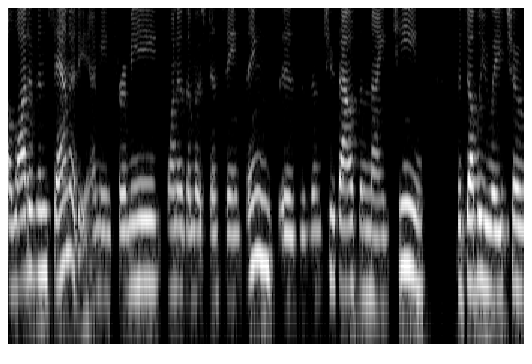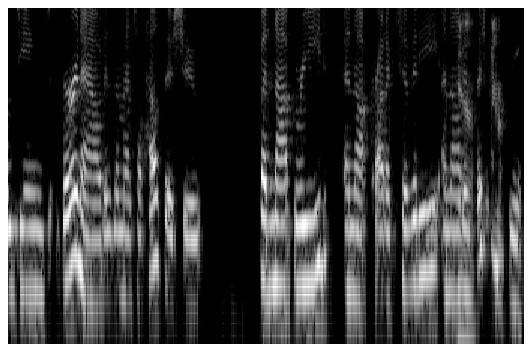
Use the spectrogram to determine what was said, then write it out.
a lot of insanity. I mean, for me, one of the most insane things is, is in 2019, the WHO deemed burnout as a mental health issue but not greed and not productivity and not yeah. efficiency.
